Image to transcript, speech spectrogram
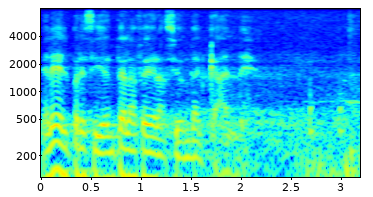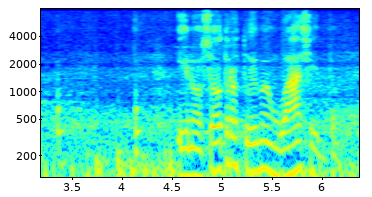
él es el presidente de la Federación de Alcaldes. Y nosotros estuvimos en Washington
